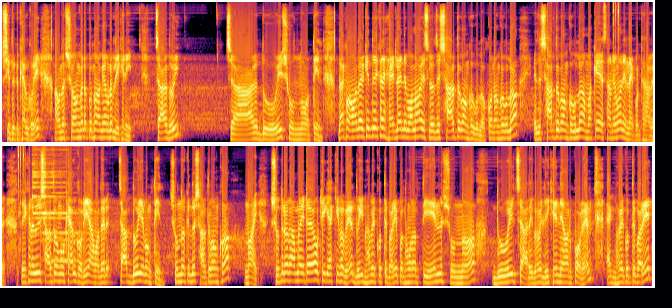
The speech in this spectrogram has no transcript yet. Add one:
সেটা একটু খেয়াল করি। আমাদের সংখ্যাটা প্রথম আগে আমরা লিখে নিই। চার, দুই চার, দুই, শূন্য, তিন। দেখো, আমাদের কিন্তু এখানে হেডলাইনে বলা হয়েছিল যে সার্থক অঙ্কগুলো। কোন অঙ্কগুলো? এই যে সার্থক অঙ্কগুলো আমাকে স্থানীয় নির্ণয় করতে হবে। তো এখানে যদি সার্থক অঙ্ক খেয়াল করি, আমাদের চার, দুই এবং তিন। শূন্য কিন্তু সার্থক অঙ্ক নয়। সুতরাং আমরা এটাও ঠিক একইভাবে দুইভাবে করতে পারি। প্রথম হলো তিন, শূন্য, দুই, চার এইভাবে লিখে নেওয়ার পরে একভাবে করতে পারি।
